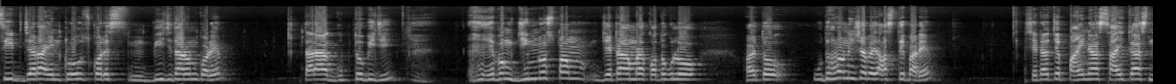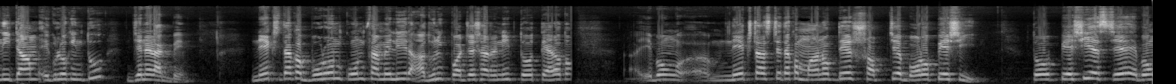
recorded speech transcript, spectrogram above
সিড যারা এনক্লোজ করে, বীজ ধারণ করে, তারা গুপ্তবীজি। এবং জিমনোস্পাম যেটা আমরা কতগুলো হয়তো উদাহরণ হিসাবে আসতে পারে, সেটা হচ্ছে পাইনাস সাইকাস নিটাম এগুলো কিন্তু জেনে রাখবে। নেক্সট দেখো, বোরন কোন ফ্যামিলির আধুনিক পর্যায় সারণীর তো তেরোতম এবং নেক্সট আসছে দেখো মানবদের সবচেয়ে বড় পেশি। তো পেশি এসছে এবং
